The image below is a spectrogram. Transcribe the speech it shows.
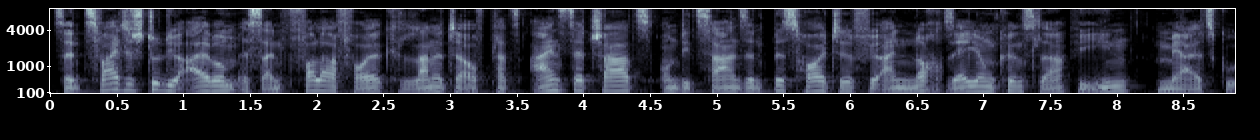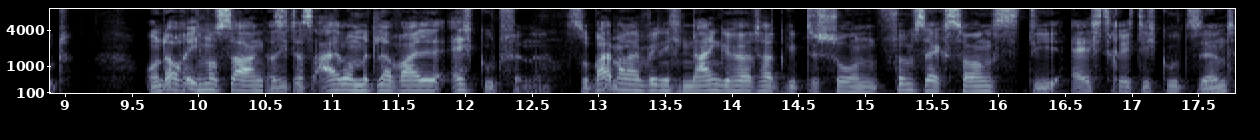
Sein zweites Studioalbum ist ein voller Erfolg, landete auf Platz 1 der Charts und die Zahlen sind bis heute für einen noch sehr jungen Künstler wie ihn mehr als gut. Und auch ich muss sagen, dass ich das Album mittlerweile echt gut finde. Sobald man ein wenig hineingehört hat, gibt es schon 5, 6 Songs, die echt richtig gut sind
